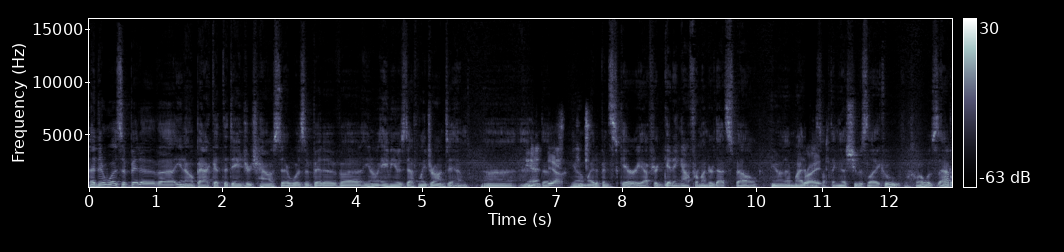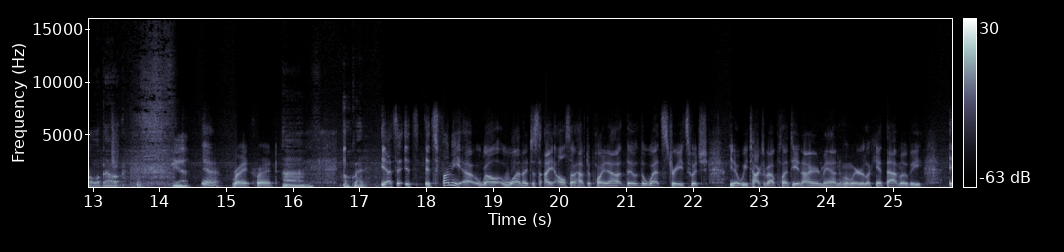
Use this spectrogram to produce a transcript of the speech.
And there was a bit of, uh, you know, back at the Dandridge house, there was a bit of, uh, you know, Amy was definitely drawn to him. Uh, and, Yeah. uh, Yeah. you know, might have been scary after getting out from under that spell. You know, that might have Right. been something that she was like, ooh, what was that all about? Yeah. Yeah, right, right. Um, oh, go ahead. Yeah, it's it's it's funny. Uh, well, one, I just I also have to point out the the wet streets, which you know we talked about plenty in Iron Man when we were looking at that movie. It,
